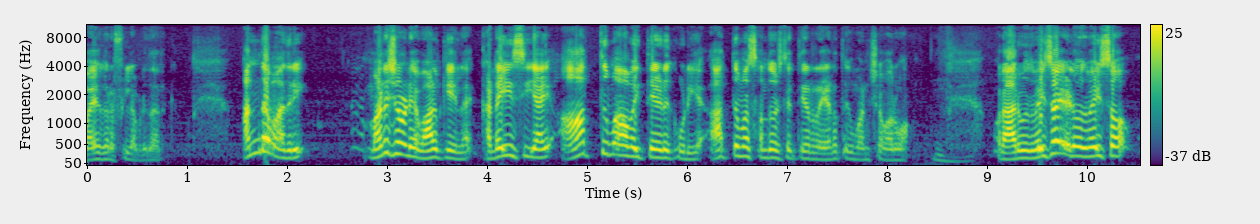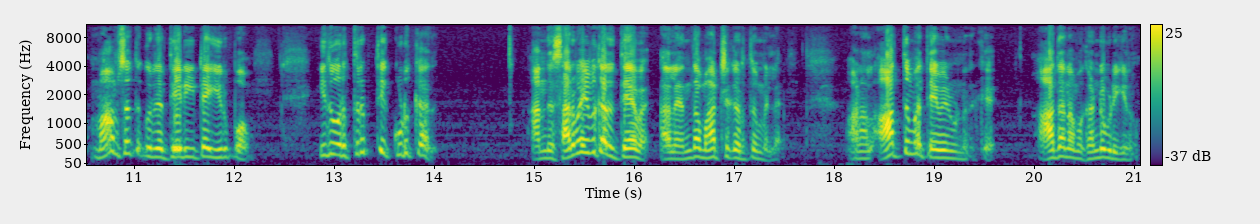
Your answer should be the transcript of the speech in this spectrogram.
பயோகிராஃபியில் அப்படி தான் இருக்குது அந்த மாதிரி மனுஷனுடைய வாழ்க்கையில் கடைசியாய் ஆத்மாவை தேடக்கூடிய ஆத்ம சந்தோஷத்தை தேடுற இடத்துக்கு மனுஷன் வருவான். ஒரு அறுபது வயசோ எழுபது வயசோ மாம்சத்துக்குரிய தேடிக்கிட்டே இருப்போம். இது ஒரு திருப்தி கொடுக்காது. அந்த சர்வைவுக்கு அது தேவை. அதில் எந்த மாற்று கருத்தும் இல்லை. ஆனால் ஆத்ம தேவைன்னு ஒன்று இருக்குது அதை நம்ம கண்டுபிடிக்கணும்.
